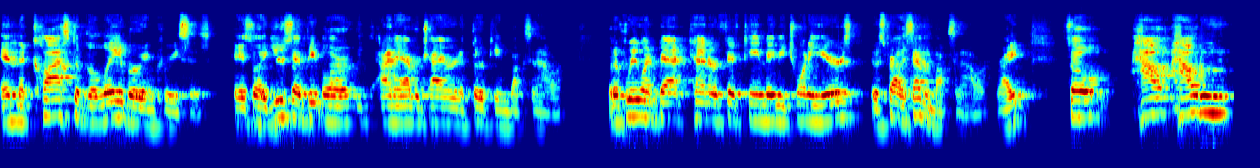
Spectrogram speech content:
and the cost of the labor increases. Okay, so like you said, people are on average hiring at 13 bucks an hour. But if we went back 10 or 15, maybe 20 years, it was probably seven bucks an hour, right? So how how do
